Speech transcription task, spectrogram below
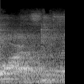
Why?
